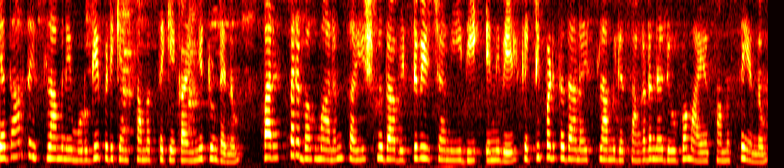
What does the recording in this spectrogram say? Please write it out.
യഥാർത്ഥ ഇസ്ലാമിനെ മുറുകെ പിടിക്കാൻ സമസ്തയ്ക്ക് കഴിഞ്ഞിട്ടുണ്ടെന്നും പരസ്പര ബഹുമാനം സഹിഷ്ണുത വിട്ടുവീഴ്ച നീതി എന്നിവയിൽ കെട്ടിപ്പടുത്തതാണ് ഇസ്ലാമിക സംഘടന രൂപമായ സമസ്തയെന്നും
